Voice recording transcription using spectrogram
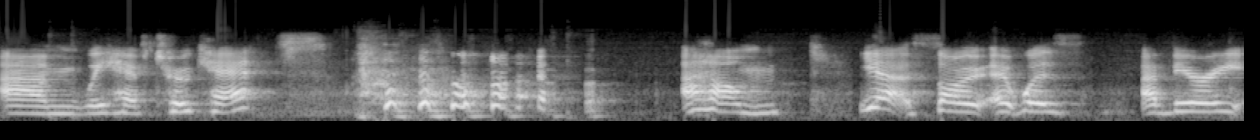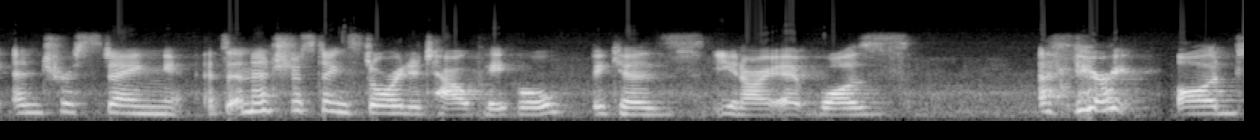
Um, we have two cats. um, yeah, so it was a very interesting. It's an interesting story to tell people because you know it was a very odd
